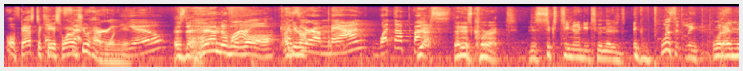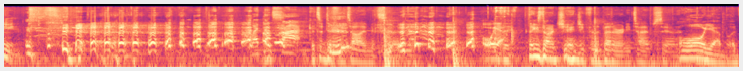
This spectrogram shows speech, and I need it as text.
Well, if that's the case, why don't you have for one yet? You? As the hand of the law, Why? Because you're a man? What the fuck? yes, that is correct. It is 1692, and that is implicitly what I mean. What the fuck? It's a different time. It's uh, Oh yeah. things aren't changing for the better anytime soon. Oh yeah, bud.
